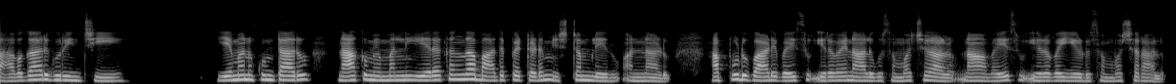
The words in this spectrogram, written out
బావగారి గురించి ఏమనుకుంటారు? నాకు మిమ్మల్ని ఏ రకంగా బాధ పెట్టడం ఇష్టం లేదు" అన్నాడు. అప్పుడు వాడి వయసు ఇరవై నాలుగు సంవత్సరాలు. నా వయసు ఇరవై ఏడు సంవత్సరాలు.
